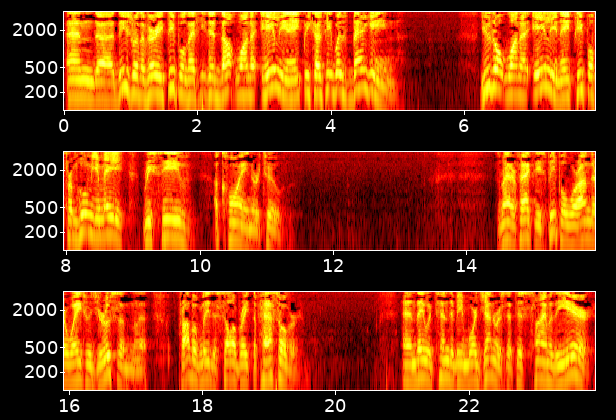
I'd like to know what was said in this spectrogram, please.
And uh, these were the very people that he did not want to alienate because he was begging. You don't want to alienate people from whom you may receive a coin or two. As a matter of fact, these people were on their way to Jerusalem, uh, probably to celebrate the Passover and they would tend to be more generous at this time of the year,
